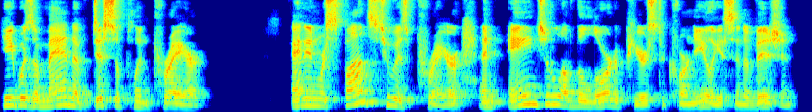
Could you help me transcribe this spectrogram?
He was a man of disciplined prayer. And in response to his prayer, an angel of the Lord appears to Cornelius in a vision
